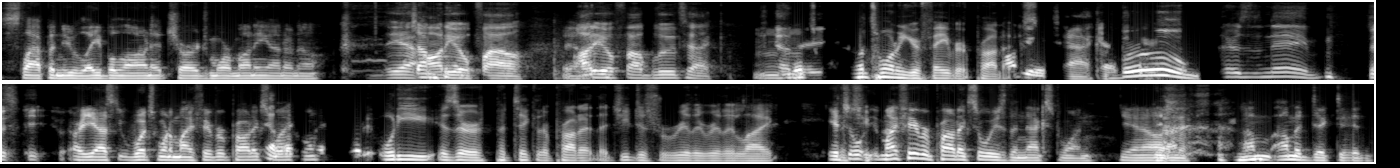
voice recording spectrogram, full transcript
slap a new label on it, charge more money. I don't know. Yeah, Some- audiophile. Yeah. Audio file Blu Tack. Mhm. What's, what's one of your favorite products? Audio attack. Boom. There's the name. Uh, Are you asking what's one of my favorite products, Yeah, Michael? What, what do you? Is there a particular product that you just really, really like? It's you- my favorite product's always the next one. You know, Yeah. I'm I'm addicted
